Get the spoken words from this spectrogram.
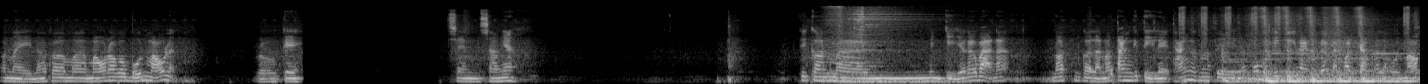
Con này nó có máu nó có bốn máu lận. Rồi ok. Xem sao nhá. Cái con mà mình chỉ cho các bạn á nó gọi là nó tăng cái tỷ lệ thắng thôi. Thì nó có một cái kỹ năng rất là quan trọng đó là hồi máu.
